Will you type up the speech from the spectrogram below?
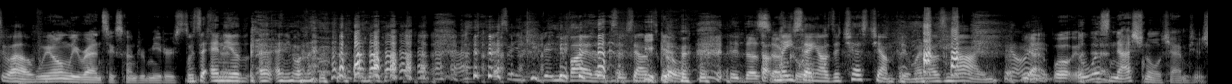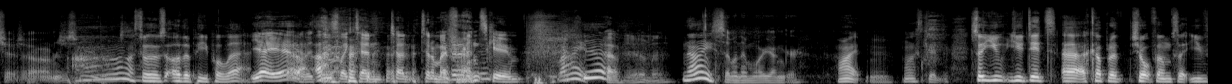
Twelve. We only ran six hundred meters. Was there any fair. other uh, anyone? so you keep it in your bio because it sounds cool. It does It's like sound me cool. saying I was a chess champion when I was nine. You know what I Yeah, mean? well, it was national championships. So I'm just, Oh, so there was other people there. yeah, yeah. At least like 10, 10, 10 of my friends came. Right. Yeah, Yeah, man. Nice. some of them were younger. All right. Well, that's good. So you you did uh, a couple of short films that you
